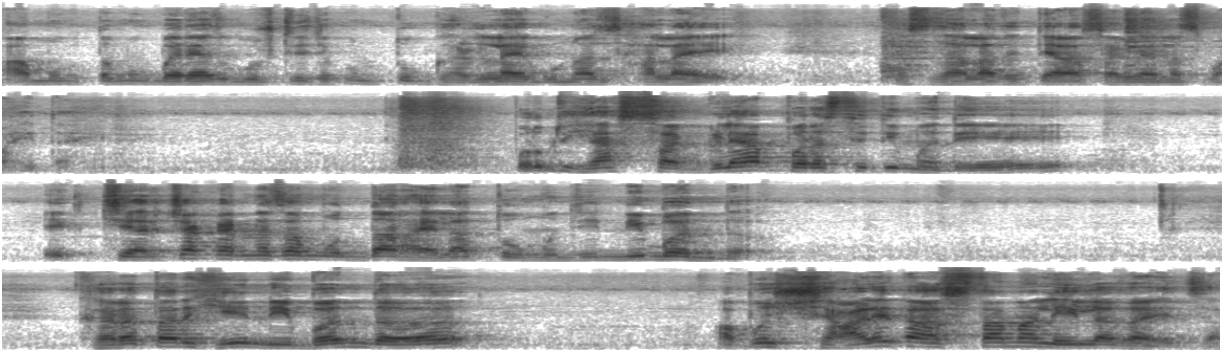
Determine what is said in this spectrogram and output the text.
अमुक तमुक बऱ्याच गोष्टी त्याच्याकडून तो घडलाय गुन्हा झालाय कसं झाला ते त्याला सगळ्यांनाच माहीत आहे. परंतु ह्या सगळ्या परिस्थितीमध्ये एक चर्चा करण्याचा मुद्दा राहिला तो म्हणजे निबंध. खरं तर हे निबंध आपण शाळेत असताना लिहिला जायचा.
